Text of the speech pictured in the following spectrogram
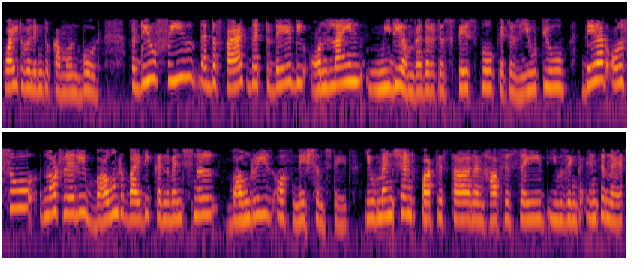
quite willing to come on board. But do you feel that the fact that today the online medium, whether it is Facebook, it is YouTube, they are also not really bound by the conventional boundaries of nation states? You mentioned Pakistan and Hafiz Saeed using the internet,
